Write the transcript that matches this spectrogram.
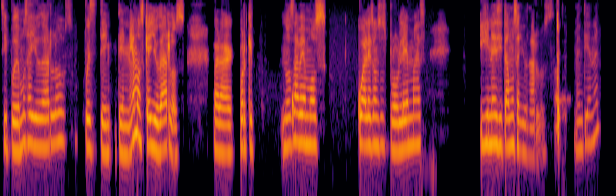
Si podemos ayudarlos, pues tenemos que ayudarlos para porque no sabemos cuáles son sus problemas y necesitamos ayudarlos. ¿Me entienden?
